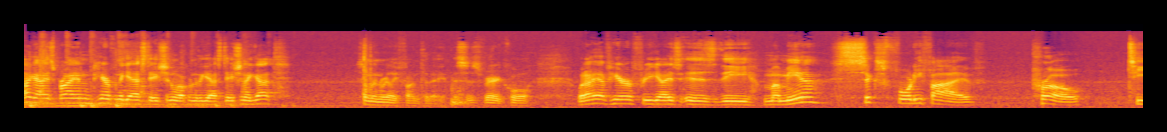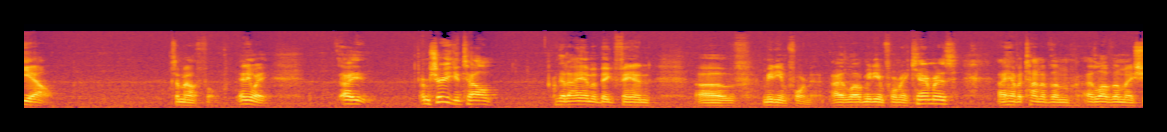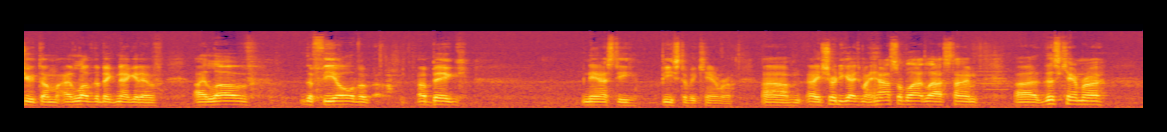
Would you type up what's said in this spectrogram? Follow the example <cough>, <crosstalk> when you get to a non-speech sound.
Hi guys, Brian here from the gas station. Welcome to the gas station. I got something really fun today. This is very cool. What I have here for you guys is the Mamiya 645 Pro TL. It's a mouthful. Anyway, I I'm sure you can tell that I am a big fan of medium format. I love medium format cameras. I have a ton of them. I love them. I shoot them. I love the big negative. I love the feel of a, a big nasty beast of a camera. Um, I showed you guys my Hasselblad last time. Uh, this camera,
